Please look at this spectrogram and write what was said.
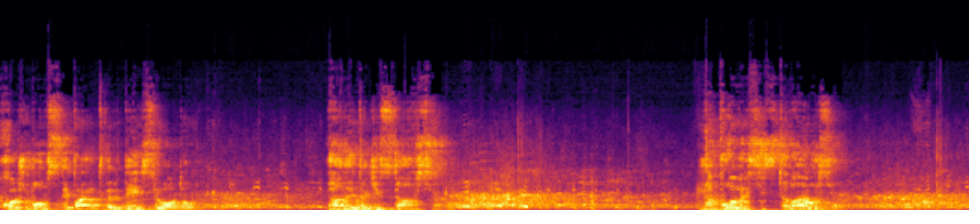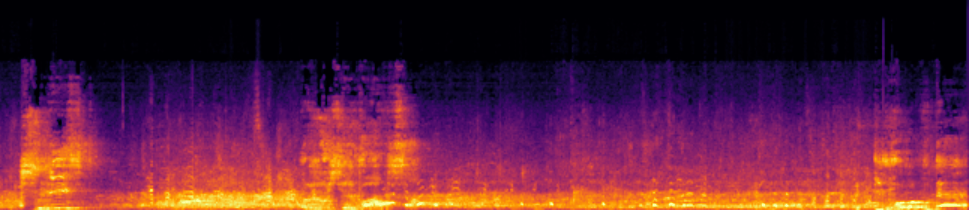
Хоч був Степан твердий з роду, але так і здався. На поверсі здавалося, що ліфт розірвався. Головне,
